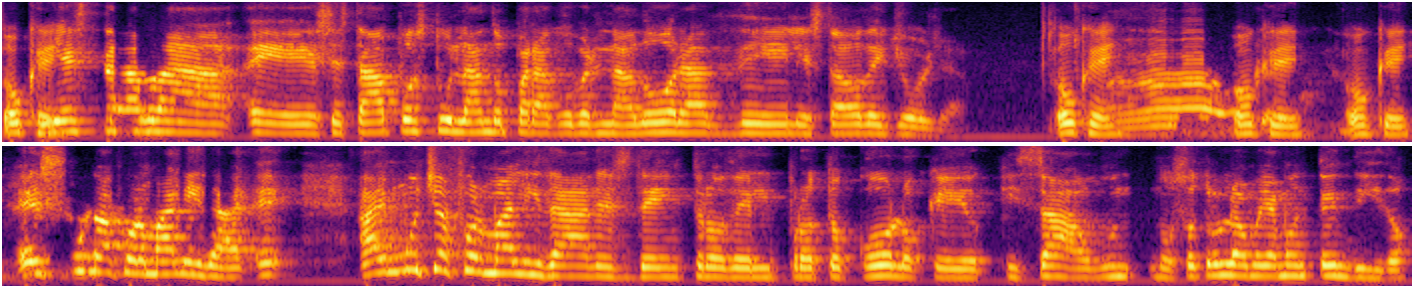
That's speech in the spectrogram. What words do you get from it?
ok. Y estaba, se estaba postulando para gobernadora del estado de Georgia. Ok, ah, ok, ok. Es una formalidad. Eh, hay muchas formalidades dentro del protocolo que quizá nosotros lo habíamos entendido,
